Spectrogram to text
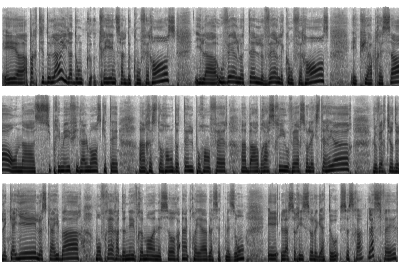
Et à partir de là, il a donc créé une salle de conférence, il a ouvert l'hôtel vers les conférences, et puis après ça, on a supprimé finalement ce qui était un restaurant d'hôtel pour en faire un bar-brasserie ouvert sur l'extérieur, l'ouverture de l'écaillé, le sky bar. Mon frère a donné vraiment un essor incroyable à cette maison, et la cerise sur le gâteau, ce sera la sphère.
